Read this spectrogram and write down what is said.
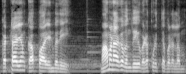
கட்டாயம் காப்பார் என்பதே மாமனாக வந்து வழக்குரைத்த படலம்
